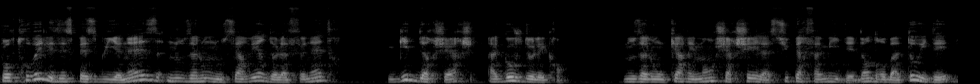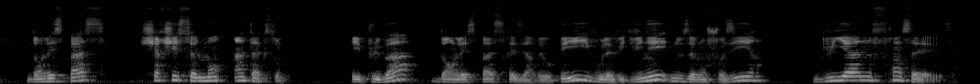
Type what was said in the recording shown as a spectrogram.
Pour trouver les espèces guyanaises, nous allons nous servir de la fenêtre Guide de recherche à gauche de l'écran. Nous allons carrément chercher la superfamille des dendrobatoidés dans l'espace Chercher seulement un taxon. Et plus bas, dans l'espace réservé au pays, vous l'avez deviné, nous allons choisir Guyane française.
